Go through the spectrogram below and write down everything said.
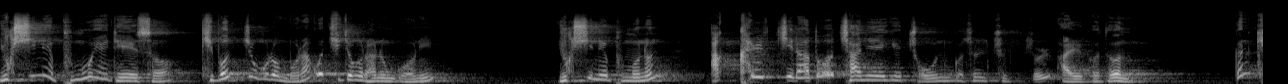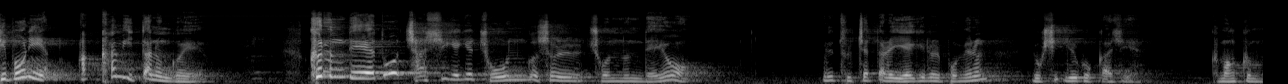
육신의 부모에 대해서 기본적으로 뭐라고 지적을 하는 거니? 육신의 부모는 악할지라도 자녀에게 좋은 것을 줄 줄 알거든. 그건 기본이 악함이 있다는 거예요. 그런데도 자식에게 좋은 것을 줬는데요. 우리 둘째 딸의 얘기를 보면은 67가지 그만큼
